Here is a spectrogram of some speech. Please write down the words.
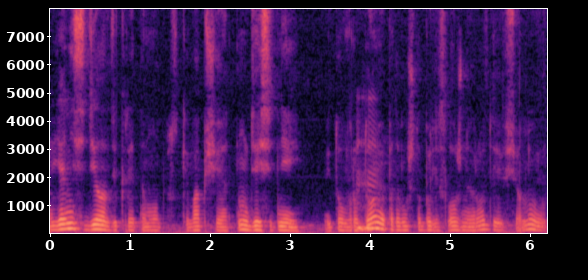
я не сидела в декретном отпуске вообще, ну, 10 дней, и то в роддоме, mm-hmm. потому что были сложные роды и все. Ну,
